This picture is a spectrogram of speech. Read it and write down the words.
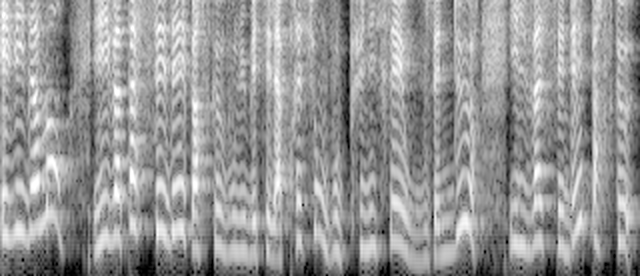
Évidemment. Et il va pas céder parce que vous lui mettez la pression, vous le punissez ou vous êtes dur. Il va céder parce que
